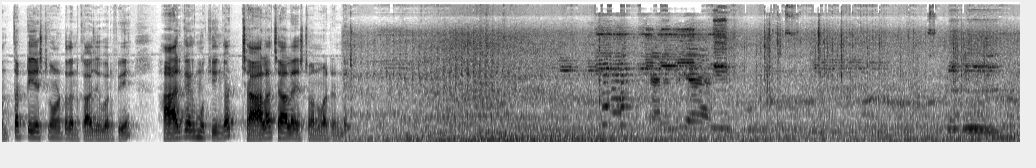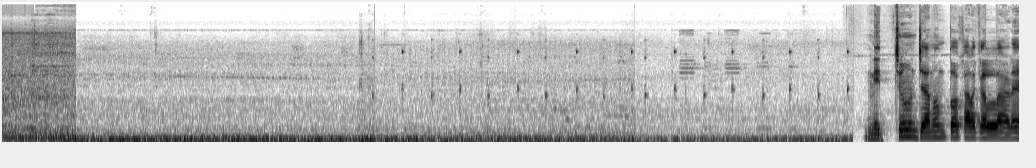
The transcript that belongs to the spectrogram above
అంత టేస్ట్గా ఉంటుందండి కాజు బర్ఫీ. హారికకి ముఖ్యంగా చాలా చాలా ఇష్టం అనమాట అండి నిత్యం జనంతో కలకల్లాడే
